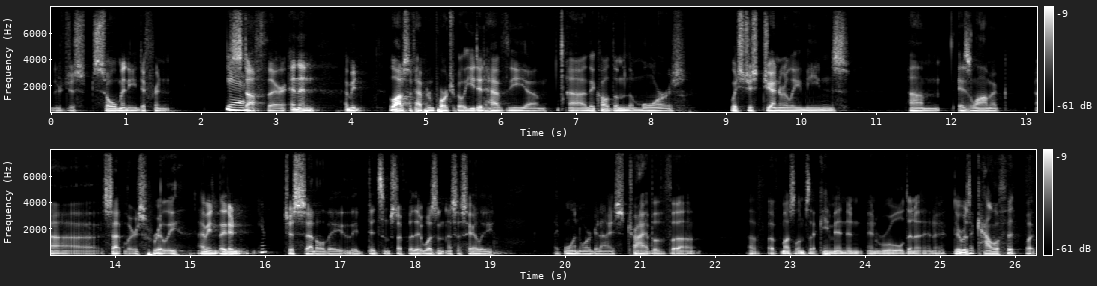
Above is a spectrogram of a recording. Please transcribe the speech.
there's just so many different Yeah. stuff there. And then, I mean, a lot of stuff happened in Portugal. You did have the, um, uh, they called them the Moors, which just generally means um, Islamic uh, settlers, really. I mean, they didn't Yep. just settle, they, they did some stuff, but it wasn't necessarily like one organized tribe of, uh, of, of Muslims that came in and, and ruled. In a, in a, there was a caliphate, but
